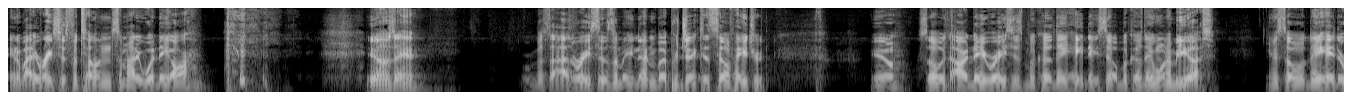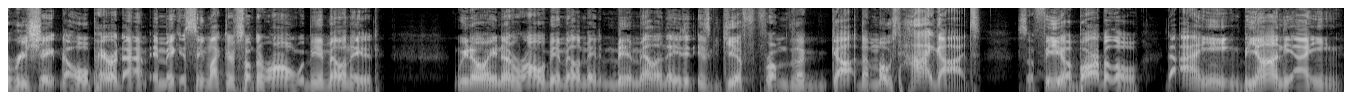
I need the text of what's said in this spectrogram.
Ain't nobody racist for telling somebody what they are. you know what I'm saying? Besides, racism ain't nothing but projected self hatred. You know, so are they racist because they hate themselves because they want to be us? And so they had to reshape the whole paradigm and make it seem like there's something wrong with being melanated. We know ain't nothing wrong with being melanated. Being melanated is gift from the God, the most high gods. Sophia, Barbelo, the Ayin, beyond the Ayin.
